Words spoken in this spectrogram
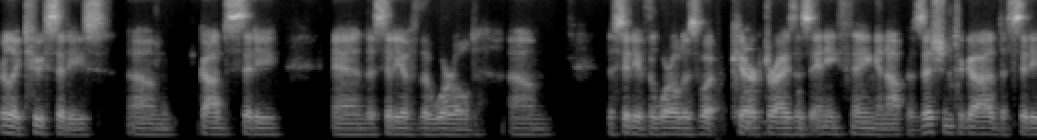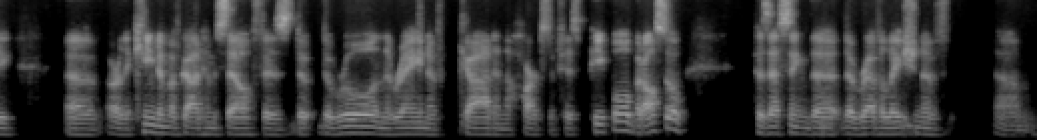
really two cities um, God's city and the city of the world. Um, the city of the world is what characterizes anything in opposition to God. The city uh, or the kingdom of God Himself is the, the rule and the reign of God in the hearts of His people, but also possessing the the revelation of um,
